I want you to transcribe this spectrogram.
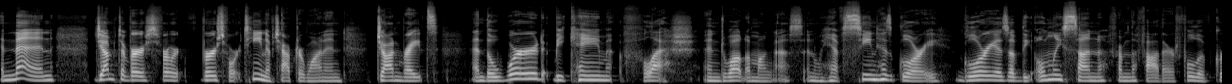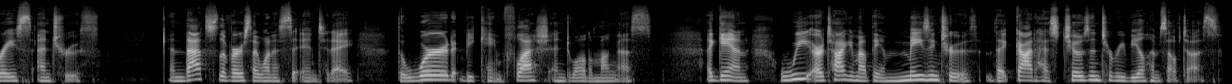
And then jump to verse four, verse 14 of chapter 1 and John writes, "And the word became flesh and dwelt among us, and we have seen his glory, glory as of the only son from the Father, full of grace and truth." And that's the verse I want to sit in today. The word became flesh and dwelt among us. Again, we are talking about the amazing truth that God has chosen to reveal himself to us.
